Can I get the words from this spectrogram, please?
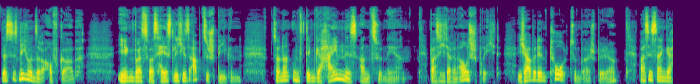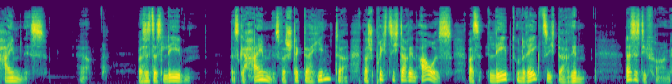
Das ist nicht unsere Aufgabe, irgendwas, was hässliches abzuspiegeln, sondern uns dem Geheimnis anzunähern, was sich darin ausspricht. Ich habe den Tod zum Beispiel. Ja? Was ist ein Geheimnis? Ja. Was ist das Leben? Das Geheimnis, was steckt dahinter? Was spricht sich darin aus? Was lebt und regt sich darin? Das ist die Frage.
